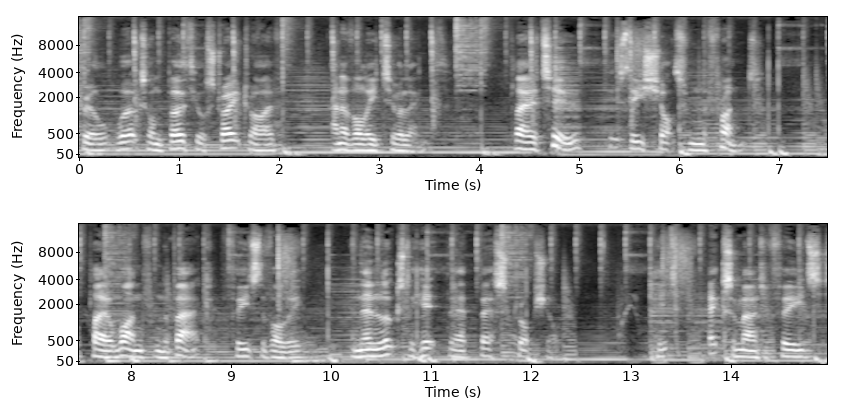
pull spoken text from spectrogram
drill works on both your straight drive and a volley to a length. Player 2 hits these shots from the front. Player 1 from the back feeds the volley and then looks to hit their best drop shot. Hit X amount of feeds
